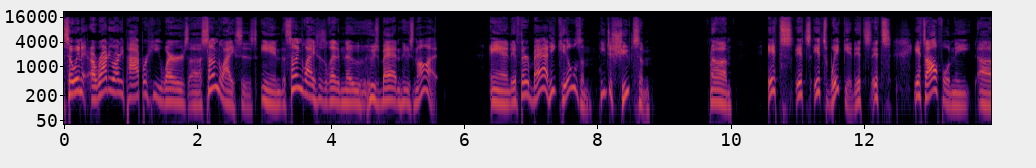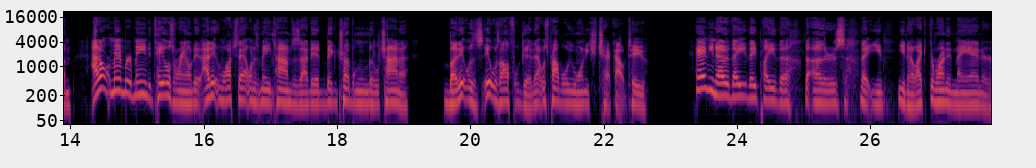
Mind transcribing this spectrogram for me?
So in a Rowdy Roddy Piper, he wears uh, sunglasses, and the sunglasses let him know who's bad and who's not. And if they're bad, he kills them. He just shoots them. Um, it's it's it's wicked. It's it's it's awful neat. Um, I don't remember many details around it. I didn't watch that one as many times as I did Big Trouble in Little China, but it was it was awful good. That was probably one you should check out too. And you know they they play the the others that you you know like the Running Man or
